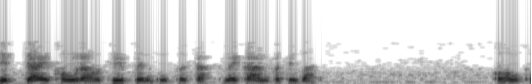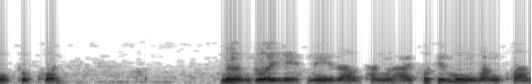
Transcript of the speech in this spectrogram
จิตใจของเราที่เป็นอุปสรรคในการปฏิบัติ ของทุกๆคน เนื่องด้วยเหตุนี้เราทั้งหลายผู้ที่มุ่งหวังความ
